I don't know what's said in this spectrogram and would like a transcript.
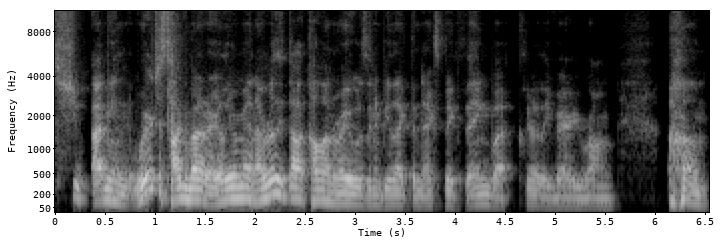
shoot, I mean, we were just talking about it earlier, man. I really thought Colin Rea was going to be like the next big thing, but clearly very wrong. Um,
